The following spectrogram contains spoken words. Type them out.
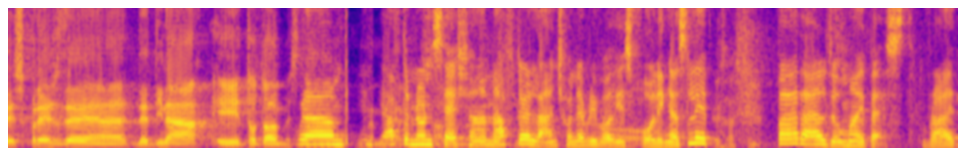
Després de, de dinar i tothom està in the afternoon session, after lunch, when everybody is falling asleep. But I'll do my best, right?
